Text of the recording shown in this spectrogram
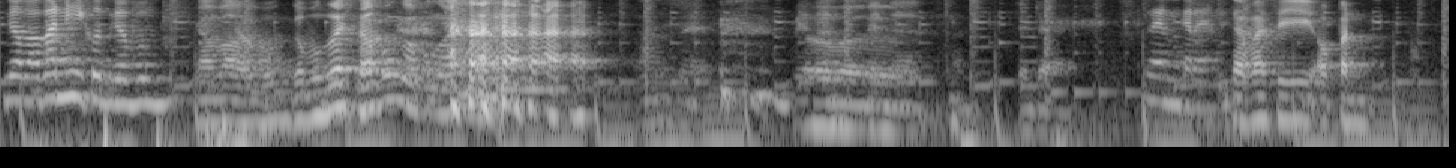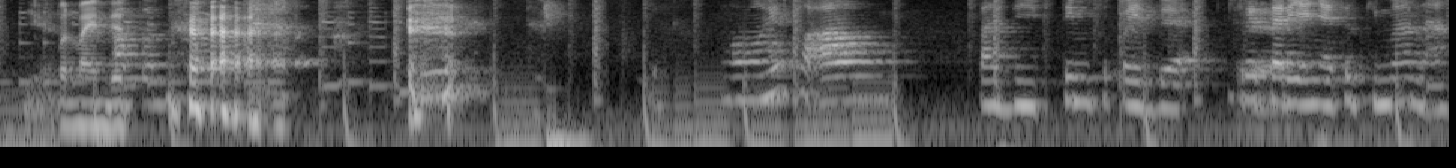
Nggak apa-apa nih ikut gabung. nggak apa Gabung, gabung guys, gabung gabung aja Oh. Keren keren. Kita masih open, Iya. open minded. Apa? Ngomongin soal tadi tim sepeda, kriterianya itu gimana?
